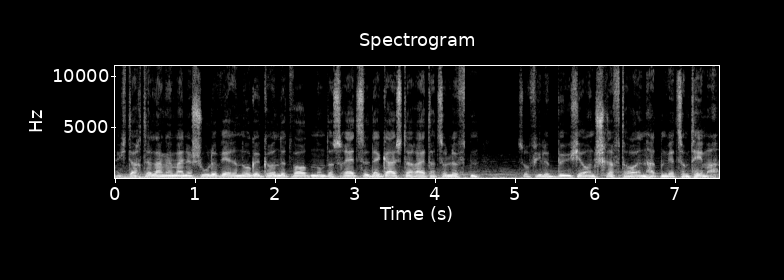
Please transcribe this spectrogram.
Ich dachte lange, meine Schule wäre nur gegründet worden, um das Rätsel der Geisterreiter zu lüften. So viele Bücher und Schriftrollen hatten wir zum Thema.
